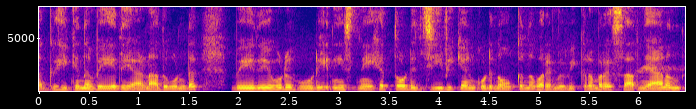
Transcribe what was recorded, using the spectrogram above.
ആഗ്രഹിക്കുന്ന വേദയാണ്. അതുകൊണ്ട് വേദയോട് കൂടി നീ സ്നേഹത്തോടെ ജീവിക്കാൻ കൂടി നോക്കുന്ന പറയുമ്പോൾ വിക്രം പറയും സാർ ഞാനൊന്നും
